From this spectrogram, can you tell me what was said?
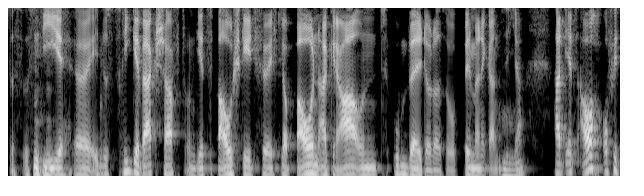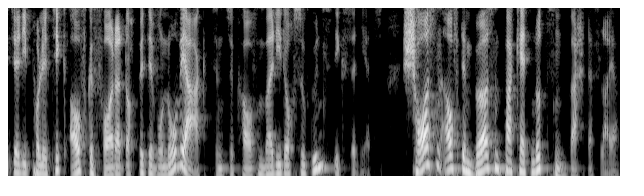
das ist mhm. die äh, Industriegewerkschaft und jetzt Bau steht für, ich glaube, Bauen, Agrar und Umwelt oder so, bin mir nicht ganz mhm. sicher. Hat jetzt auch offiziell die Politik aufgefordert, doch bitte Vonovia-Aktien zu kaufen, weil die doch so günstig sind jetzt. Chancen auf dem Börsenparkett nutzen, sagt der Flyer.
